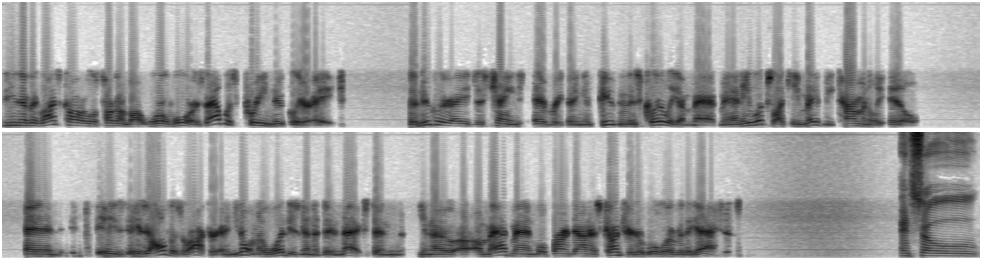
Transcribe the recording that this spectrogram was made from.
you know the last caller was talking about world wars. That was pre-nuclear age the nuclear age has changed everything, and Putin is clearly a madman. He looks like he may be terminally ill. and he's he's off his rocker, and you don't know what he's going to do next. And you know, a, a madman will burn down his country to rule over the ashes. And so,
